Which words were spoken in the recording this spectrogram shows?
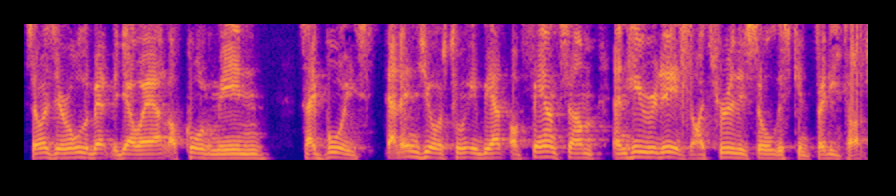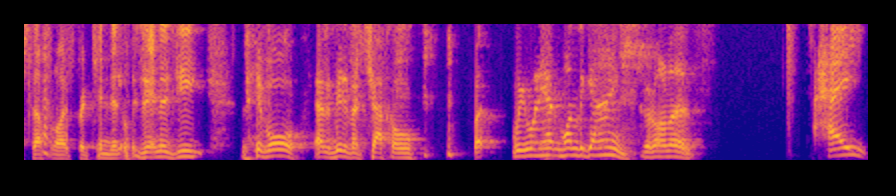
So as they're all about to go out, I've called them in, say, boys, that energy I was talking about, I've found some, and here it is. I threw this all this confetti type stuff, and I pretended it was energy. They've all had a bit of a chuckle, but we went out and won the game. Good on us. Hey,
